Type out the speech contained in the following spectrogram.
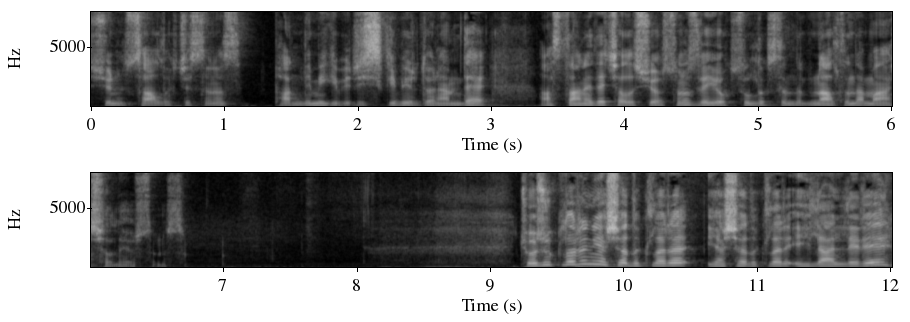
Düşünün sağlıkçısınız. Pandemi gibi riskli bir dönemde hastanede çalışıyorsunuz ve yoksulluk sınırının altında maaş alıyorsunuz. Çocukların yaşadıkları yaşadıkları ihlalleri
